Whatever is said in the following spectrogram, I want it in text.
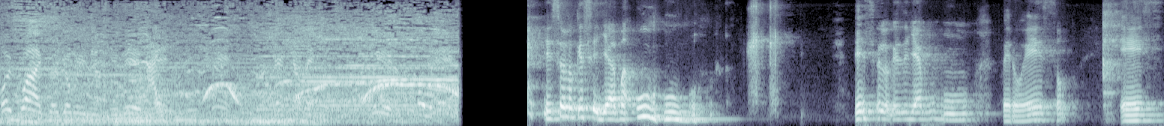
Por cuánto yo vine. Eso es lo que se llama un humo. Eso es lo que se llama un humo, pero eso es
